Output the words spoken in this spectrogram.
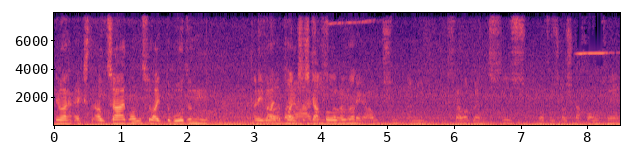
you know, like, outside ones, for, like the wood and, and even like the planks of scaffold and that. Got like a big house and, and he fell at rents, his brother's got a scaffold for him.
